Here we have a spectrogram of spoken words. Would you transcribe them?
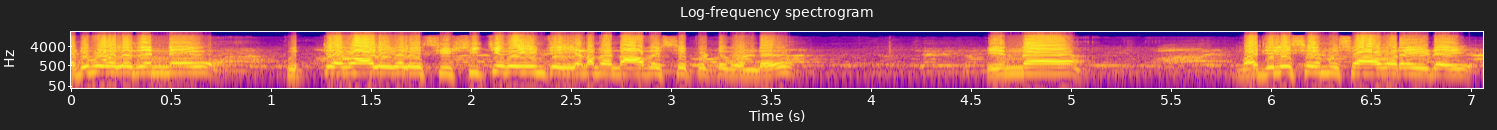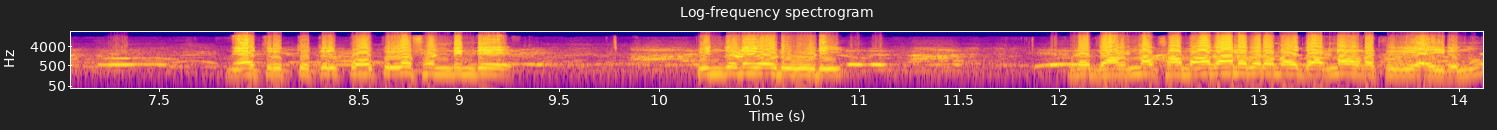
അതുപോലെ തന്നെ കുറ്റവാളികളെ ശിക്ഷിക്കുകയും ചെയ്യണമെന്നാവശ്യപ്പെട്ടുകൊണ്ട് ഇന്ന് മജ്ലിസെ മുഷാവറയുടെ നേതൃത്വത്തിൽ പോപ്പുലർ ഫ്രണ്ടിന്റെ പിന്തുണയോടുകൂടി ഇവിടെ ധർണ സമാധാനപരമായ ധർണ നടക്കുകയായിരുന്നു.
